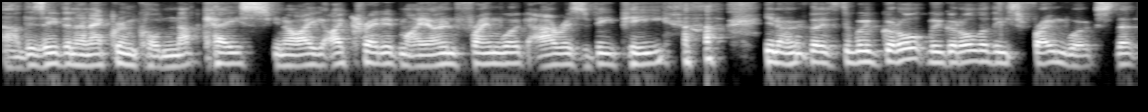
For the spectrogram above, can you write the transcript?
uh, there's even an acronym called Nutcase. You know, I, I created my own framework, RSVP. you know, we've got all we've got all of these frameworks. That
